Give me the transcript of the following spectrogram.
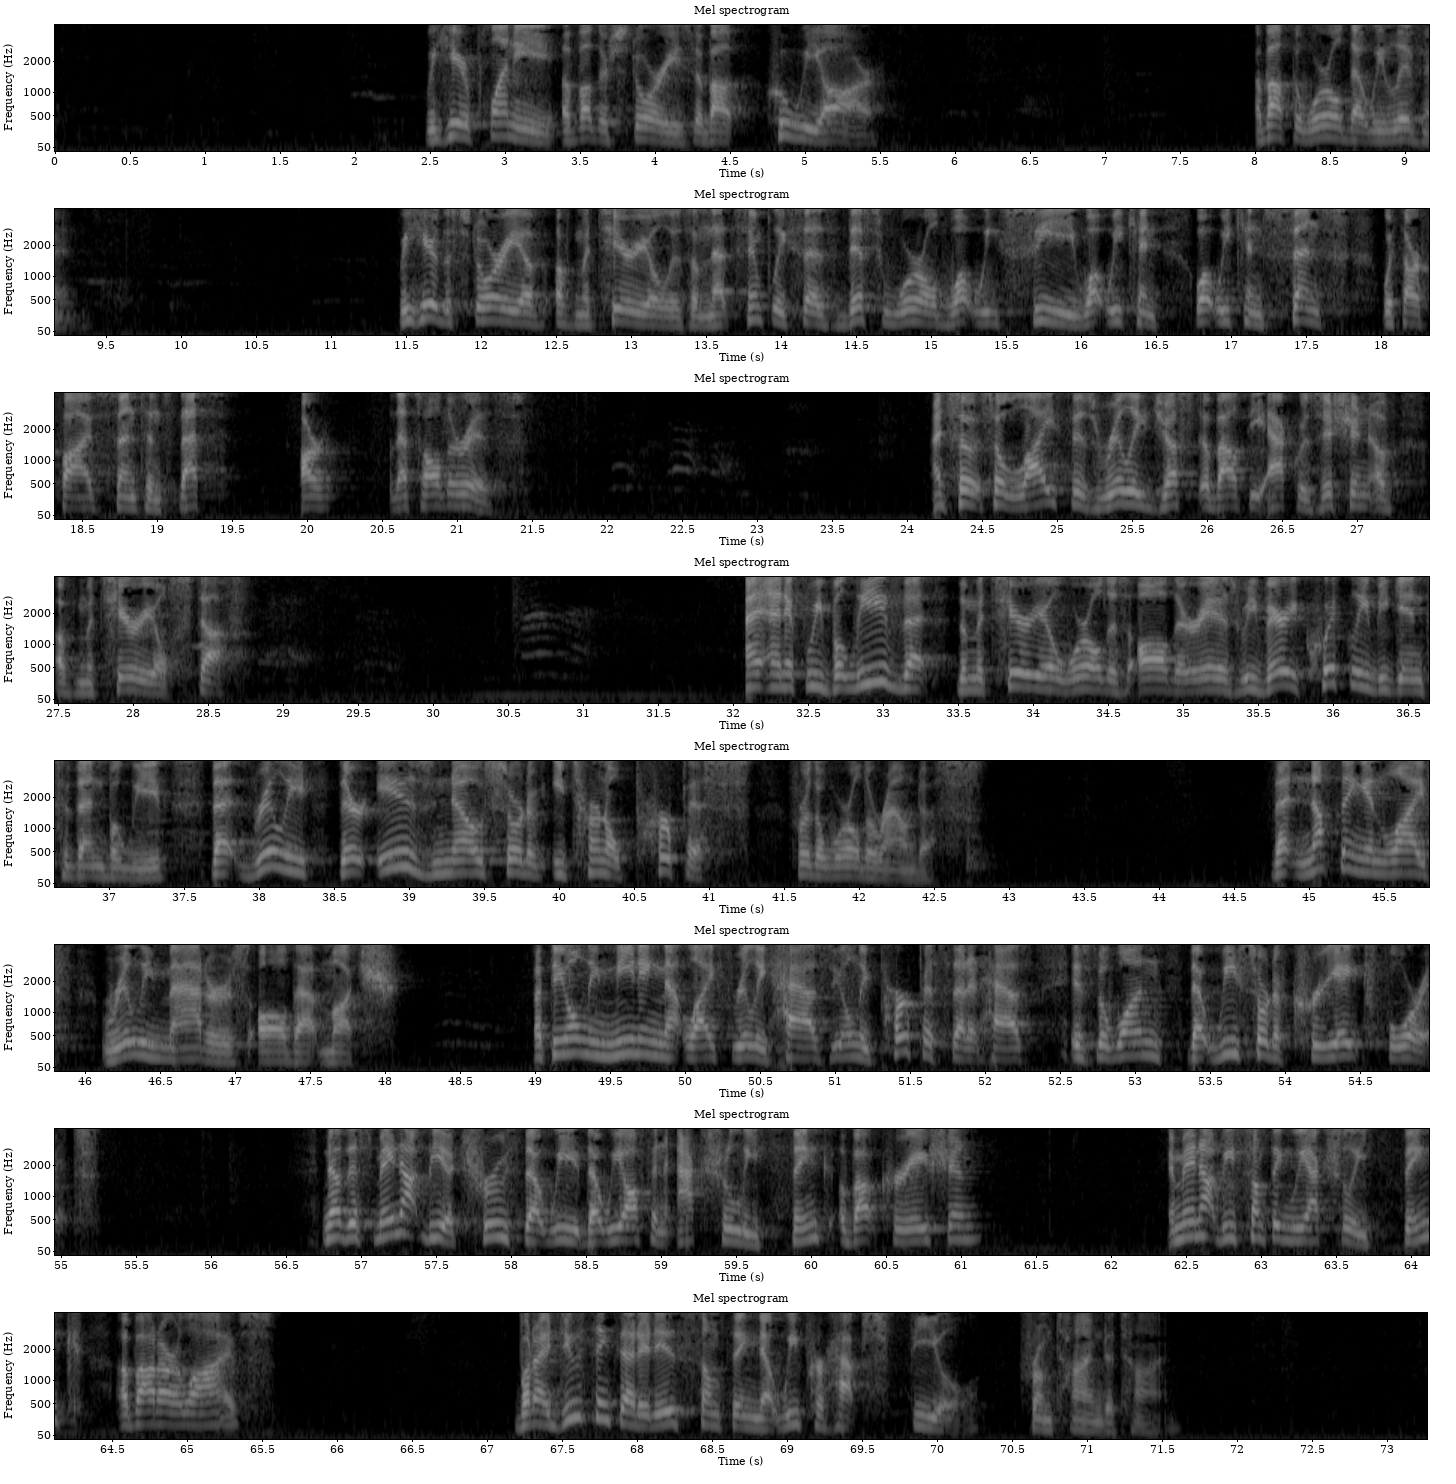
We hear plenty of other stories about who we are about the world that we live in. We hear the story of, of materialism that simply says this world, what we see, what we can, what we can sense with our five sentence, that's, our, that's all there is. And so, so life is really just about the acquisition of, of material stuff. And if we believe that the material world is all there is, we very quickly begin to then believe that really there is no sort of eternal purpose for the world around us. That nothing in life really matters all that much. That the only meaning that life really has, the only purpose that it has, is the one that we sort of create for it. Now, this may not be a truth that we, that we often actually think about creation. It may not be something we actually think about our lives. But I do think that it is something that we perhaps feel from time to time.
